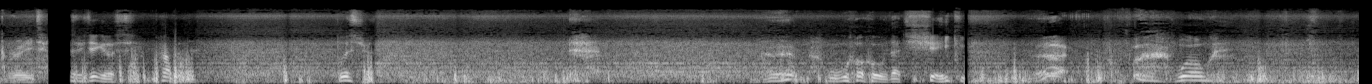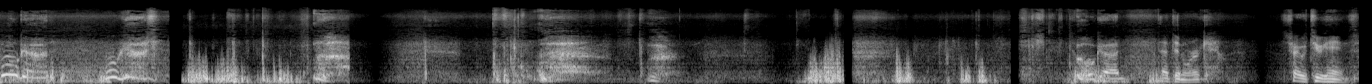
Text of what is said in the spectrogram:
Great. It's Ridiculous. Popping blisters. Whoa, that's shaky. Whoa. Oh god. Oh god. Oh god, that didn't work. Let's try with two hands.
